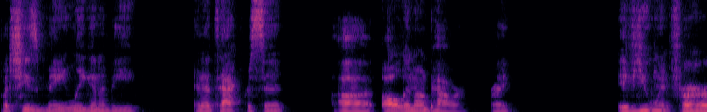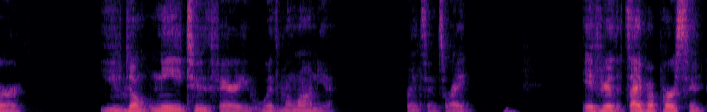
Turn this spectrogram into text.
but she's mainly gonna be an attack percent, uh, all in on power, right? If you went for her, you don't need Tooth Fairy with Melania, for instance, right? If you're the type of person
